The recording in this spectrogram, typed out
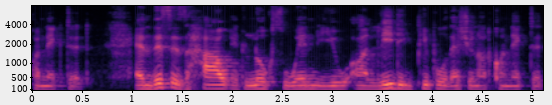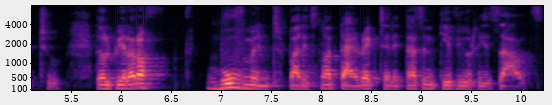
connected and this is how it looks when you are leading people that you're not connected to. There'll be a lot of movement, but it's not directed. It doesn't give you results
